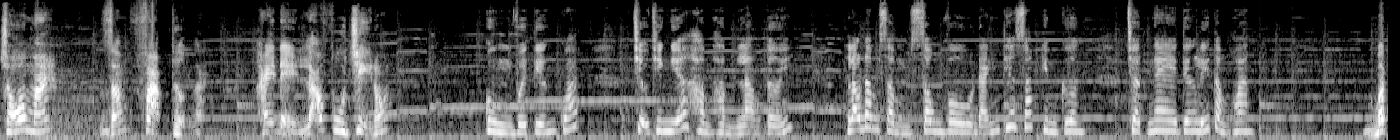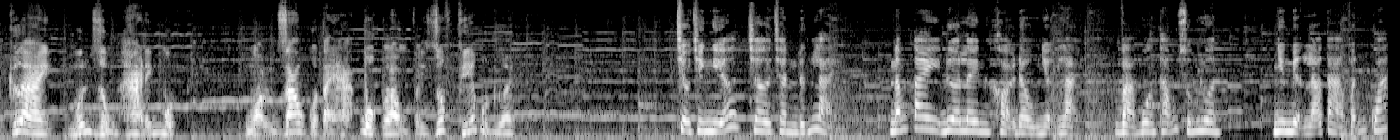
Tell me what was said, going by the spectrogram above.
chó má. Dám phạm thượng à? Hãy để lão phu trị nó. Cùng với tiếng quát Triệu Trinh Nghĩa hầm hầm lao tới. Lão đâm sầm xông vô đánh thiết giáp kim cương Chợt nghe tiếng Lý Tầm Hoan. Bất cứ ai muốn dùng hai đánh một Ngọn dao của tại hạ buộc lòng phải giúp phía một người. Triệu Trinh Nghĩa chờ chân đứng lại Nắm tay đưa lên khỏi đầu nhận lại Và buông thõng xuống luôn. Nhưng miệng lão tả vẫn quát.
